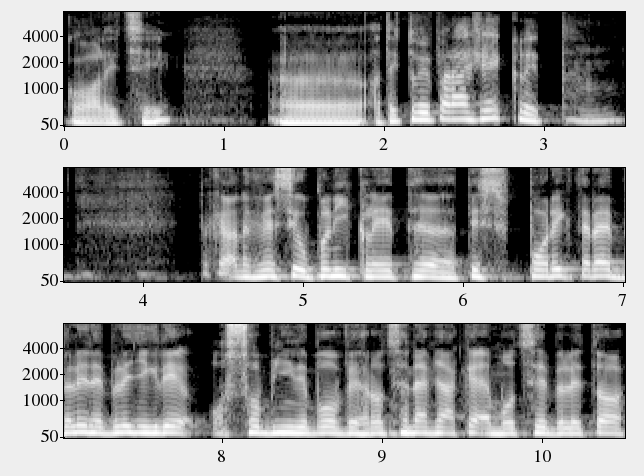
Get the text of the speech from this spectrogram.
koalici. Eh, a teď to vypadá, že je klid. Tak já nevím, jestli úplný klid. Ty spory, které byly, nebyly nikdy osobní nebo vyhrocené v nějaké emoci, byly to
